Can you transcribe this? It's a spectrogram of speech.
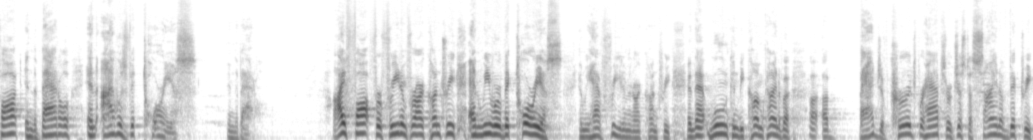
fought in the battle and I was victorious in the battle. I fought for freedom for our country and we were victorious and we have freedom in our country. And that wound can become kind of a, a, a badge of courage, perhaps, or just a sign of victory.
